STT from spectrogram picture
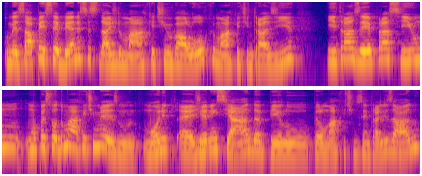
começar a perceber a necessidade do marketing, o valor que o marketing trazia e trazer para si um, uma pessoa do marketing mesmo, monitor, é, gerenciada pelo, pelo marketing centralizado,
